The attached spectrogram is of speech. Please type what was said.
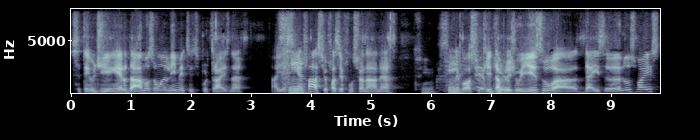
Você tem o dinheiro da Amazon Unlimited por trás, né? Aí Sim. assim é fácil fazer funcionar, né? Sim. Um negócio é, que dá dinheiro... prejuízo há 10 anos, mas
